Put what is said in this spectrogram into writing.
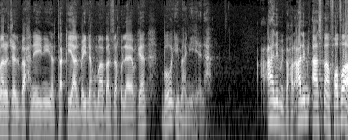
مەرجل بەحنینی التەقییان بینەهما بەرزەخ و لای بگەن بۆ ئیمانی هێنا عالمی بەحر عالمی ئاسمان فەضا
